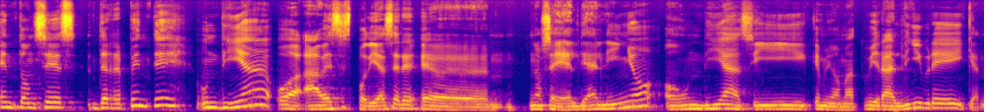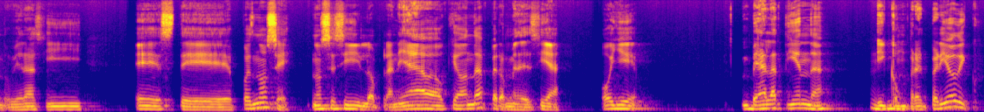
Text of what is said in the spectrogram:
Entonces, de repente, un día, o a veces podía ser, eh, no sé, el día del niño, o un día así que mi mamá tuviera libre y que anduviera así, este, pues no sé, no sé si lo planeaba o qué onda, pero me decía, oye, ve a la tienda y compré el periódico.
